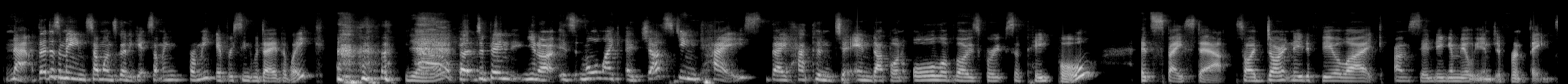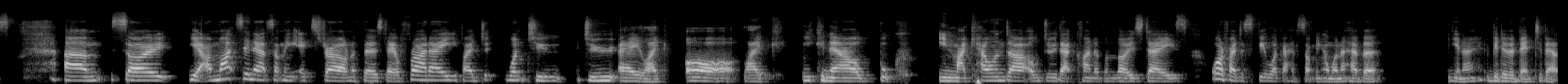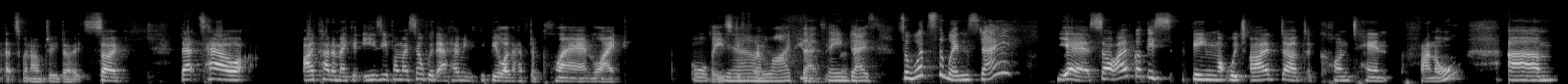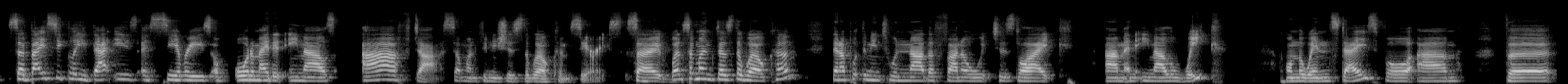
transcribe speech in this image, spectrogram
now, that doesn't mean someone's going to get something from me every single day of the week. yeah. But depend, you know, it's more like a just in case they happen to end up on all of those groups of people, it's spaced out. So I don't need to feel like I'm sending a million different things. Um, so yeah, I might send out something extra on a Thursday or Friday if I do want to do a like, oh, like you can now book in my calendar. I'll do that kind of on those days. Or if I just feel like I have something I want to have a you know a bit of event about that's when i'll do those. So that's how i kind of make it easier for myself without having to feel like i have to plan like all these yeah, different I like that theme days. So what's the wednesday? Yeah, so I've got this thing which I've dubbed a content funnel. Um, so basically, that is a series of automated emails after someone finishes the welcome series. So once someone does the welcome, then I put them into another funnel, which is like um, an email a week on the Wednesdays for um, for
